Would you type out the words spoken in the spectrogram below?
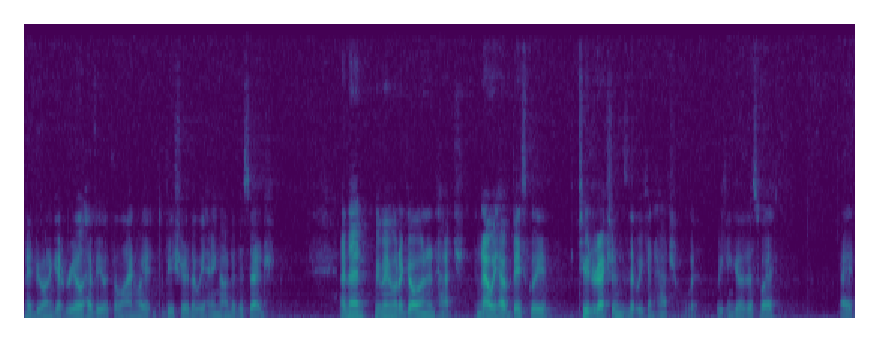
Maybe we want to get real heavy with the line weight to be sure that we hang on to this edge. And then we may want to go in and hatch. And now we have basically two directions that we can hatch with. We can go this way, right?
